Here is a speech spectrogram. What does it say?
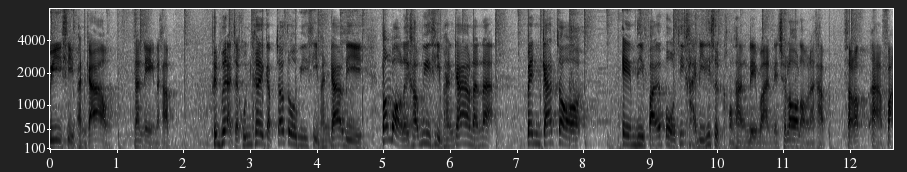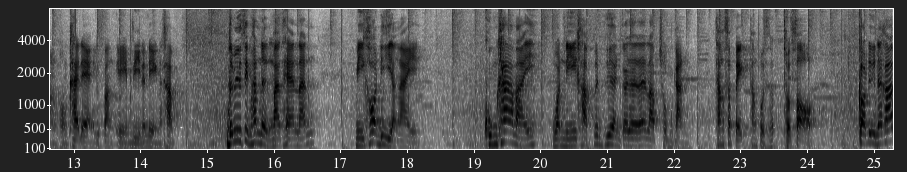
V4009 นั่นเองนะครับ เพื่อนๆอาจจะคุ้นเคยกับเจ้าตัว V4009 ดีต้องบอกเลยครับ V4009 นั้นอะเป็นการ์ดจอ AMD Fire Pro ที่ขายดีที่สุดของทาง Day One Natural เรานะครับสำหรับฝั่งของค่ายแดงหรือฝั่ง AMD นั่นเองนะครับ W1001 มาแทนนั้น มีข้อดียังไง คุ้มค่าไหม วันนี้ครับเพื่อนๆก็จะได้รับชมกันทั้งสเปค ทั้งผลทดสอบ ก่อนอื่นนะครับ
